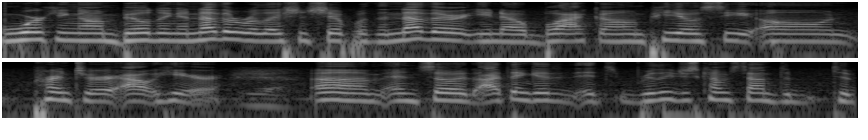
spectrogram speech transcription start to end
working on building another relationship with another, you know, black-owned, POC-owned printer out here. Yeah. Um, and so I think it, it really just comes down to, to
